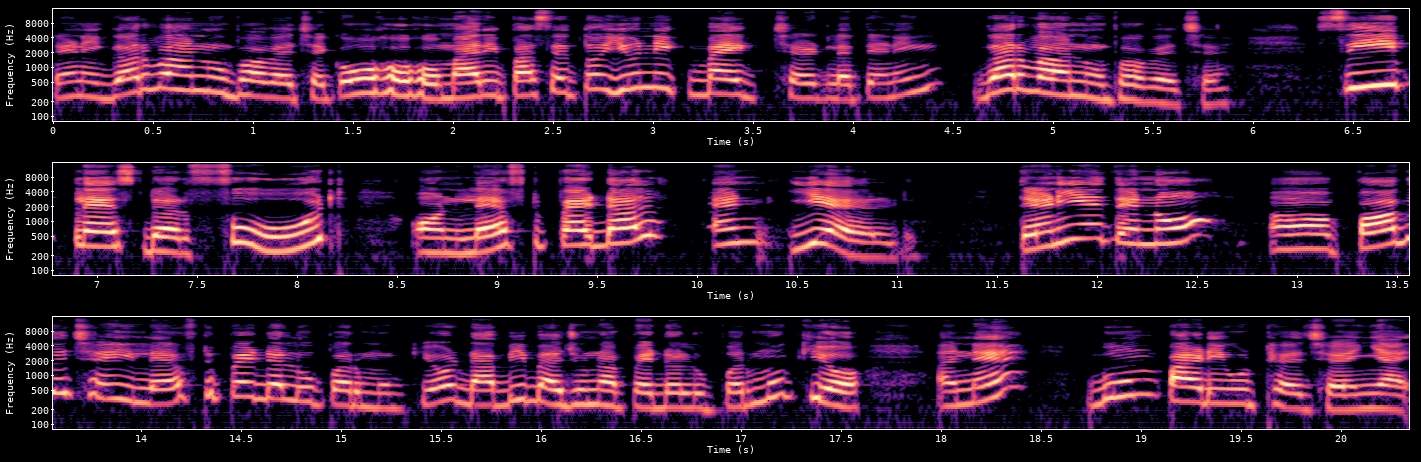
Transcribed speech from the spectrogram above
તેણી ગર્વ અનુભવે છે કે, ઓહો મારી પાસે તો યુનિક બાઇક છે. એટલે તેણી ગર્વ અનુભવે છે. She placed her foot on left pedal and yelled તેણીએ તેનો પગ છે એ લેફ્ટ પેડલ ઉપર મૂક્યો, ડાબી બાજુના પેડલ ઉપર મૂક્યો અને બૂમ પાડી ઉઠે છે. અહીંયા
